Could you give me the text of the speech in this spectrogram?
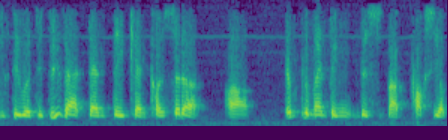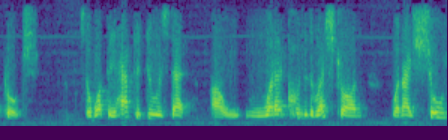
if they were to do that, then they can consider uh, implementing this uh, proxy approach. So what they have to do is that uh, when I go to the restaurant, when I show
